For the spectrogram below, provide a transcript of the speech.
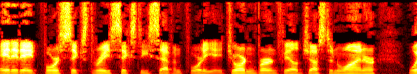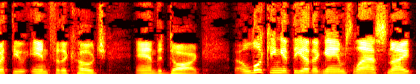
888-463-6748. Jordan Burnfield, Justin Weiner with you in for the coach and the dog. Uh, looking at the other games last night,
